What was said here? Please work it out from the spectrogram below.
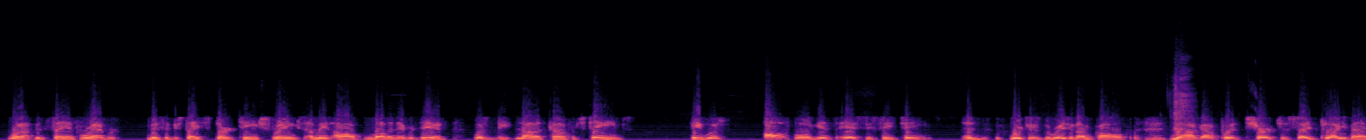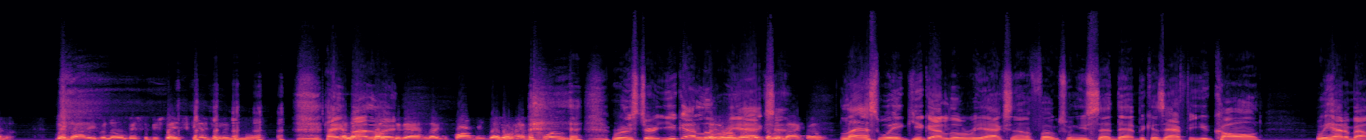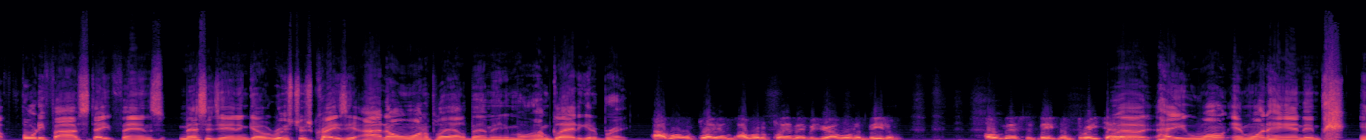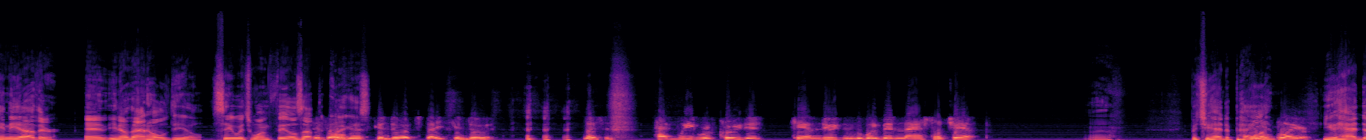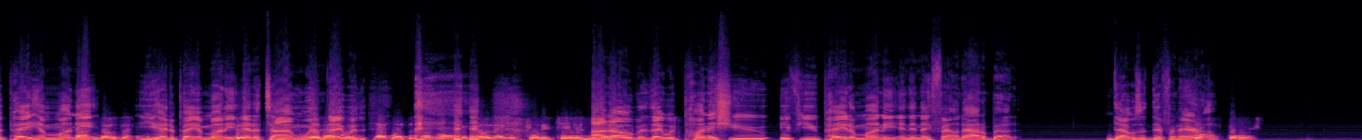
What I've been saying forever. Mississippi State's 13 strings. I mean, all Mullen ever did was beat non-conference teams. He was awful against SEC teams, and which is the reason I'm called. Now I got to put shirts that say "Play Bama." They're not even on Mississippi State's schedule anymore. hey, And by I the spoke to way, the athletic department; they don't have a clue. Rooster, you got a little don't know when they're coming reaction. back on. Last week, you got a little reaction out of folks when you said that because after you called, we had about 45 state fans message in and go, Rooster's crazy. I don't want to play Alabama anymore. I'm glad to get a break. I want to play them. I want to play them every year. I want to beat them. Ole Miss has beaten them three times. Well, hey, want in one hand and in the other. And, you know, that whole deal. See which one fills up if the Ole Miss can do it, State can do it. Listen, had we recruited Cam Newton, we would have been national champ. But you had to pay One him. player. You had to pay him money. I know that. You had to pay him money at a time when they was, would. That wasn't that long ago. That was 2010. you I know, but they would punish you if you paid them money and then they found out about it. That was a different era. Well, of course.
